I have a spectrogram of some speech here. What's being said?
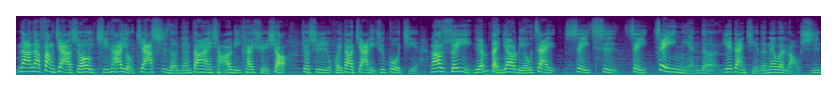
那那放假的时候，其他有家室的人当然想要离开学校，就是回到家里去过节。然后，所以原本要留在这一次。这这一年的耶诞节的那位老师，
